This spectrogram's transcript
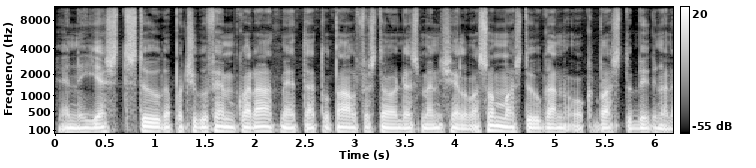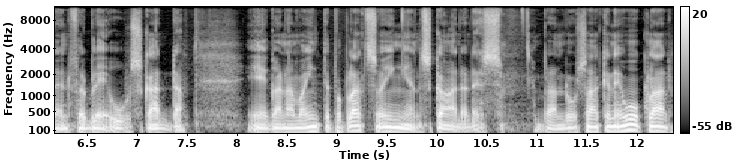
En gäststuga på 25 kvadratmeter totalförstördes men själva sommarstugan och bastubyggnaden förblev oskadda. Ägarna var inte på plats och ingen skadades. Brandorsaken är oklar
